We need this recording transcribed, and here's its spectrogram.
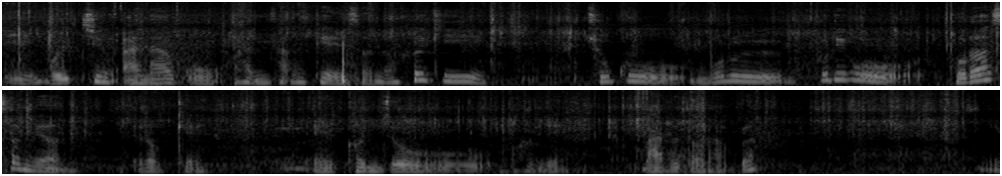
이 멀칭 안 하고 한 상태에서는 흙이 주고 물을 뿌리고 돌아서면 이렇게 예, 건조하게 마르더라고요. 음,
